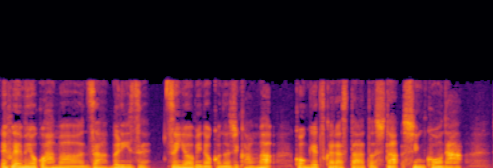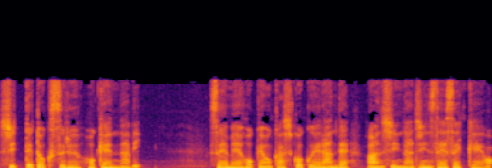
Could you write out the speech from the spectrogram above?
FM 横浜ザ・ブリーズ水曜日のこの時間は今月からスタートした新コーナー。知って得する保険ナビ。生命保険を賢く選んで安心な人生設計を。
